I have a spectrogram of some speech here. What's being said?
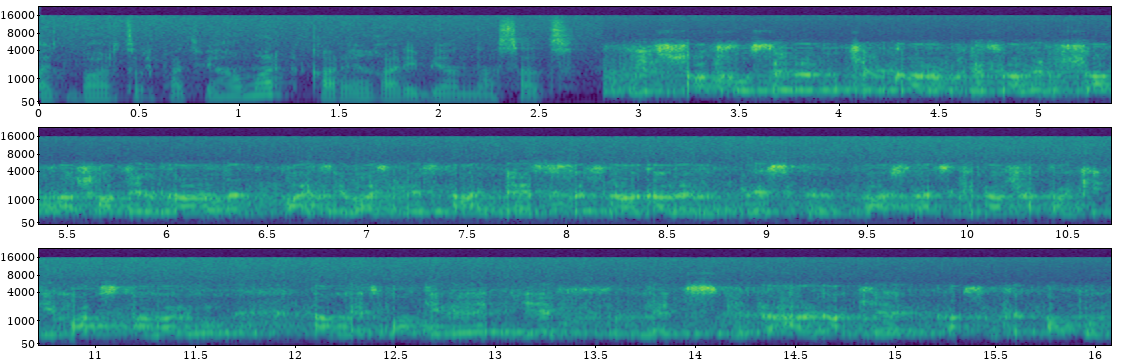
այդ բարձր պատվի համար Կարեն Ղարիբյանն ասաց. Ես շատ խոսել չեմ կարող, ես ավելի շատ աշխատել կարող եմ, բայց եւ այսպես այնպես շնորհակալ եմ այս վաստացքին աշխատանքի դիմաց ստանալու, դա մեծ պատիվ է եւ մեծ հարգանք է, ասենք պատում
